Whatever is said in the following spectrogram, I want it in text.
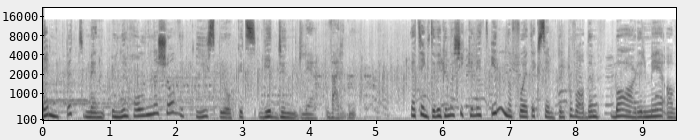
dempet, men underholdende show i språkets vidunderlige verden. Jeg tenkte vi kunne kikke litt inn og få et eksempel på hva de baler med av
